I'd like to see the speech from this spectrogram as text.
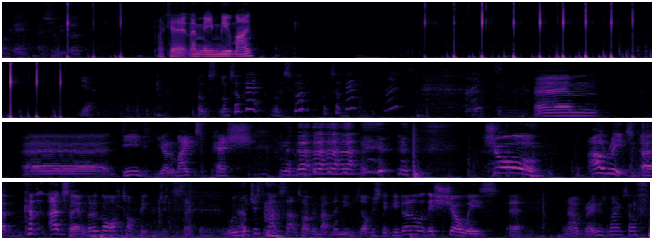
okay, that should be good. Okay, let me mute mine. Yeah. Looks looks okay. Looks good. Looks okay. Nice. Nice. Um uh Deed, your mic's pish. Sure. I'll read. Uh, can, actually, I'm going to go off topic for just a second. We were just about to start talking about the news. Obviously, if you don't know what this show is, uh, now Graham's mic's off.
